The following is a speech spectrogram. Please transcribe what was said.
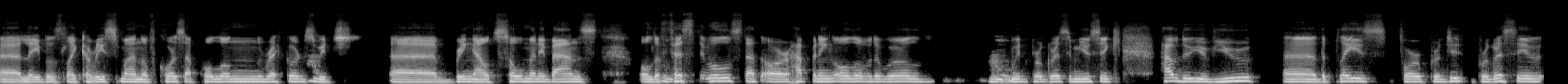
uh, labels like Karisma and of course apollon records Mm. which uh, bring out so many bands all the Mm. festivals that are happening all over the world Mhm. with progressive music. How do you view uh, the place for produ- progressive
